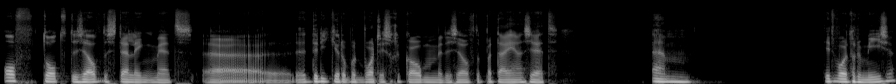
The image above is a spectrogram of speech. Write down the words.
of tot dezelfde stelling met uh, drie keer op het bord is gekomen met dezelfde partij aan zet. Um, dit wordt remise.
